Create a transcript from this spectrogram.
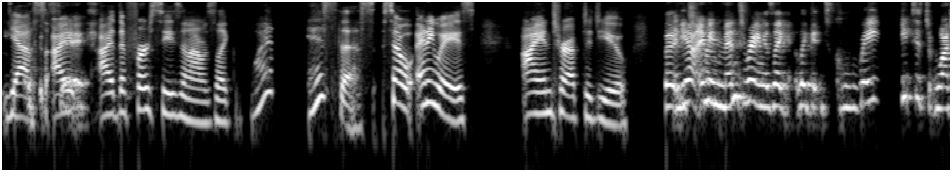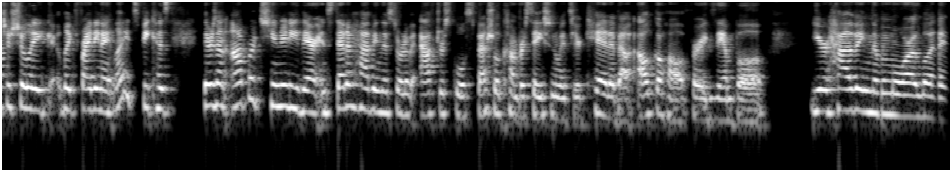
yes, I, I the first season I was like, what is this? So, anyways, I interrupted you. But yeah, I mean, mentoring is like like it's great to watch a show like like Friday Night Lights because there's an opportunity there. Instead of having this sort of after school special conversation with your kid about alcohol, for example, you're having the more like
